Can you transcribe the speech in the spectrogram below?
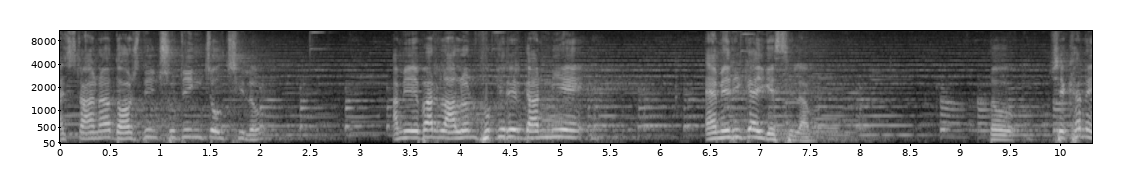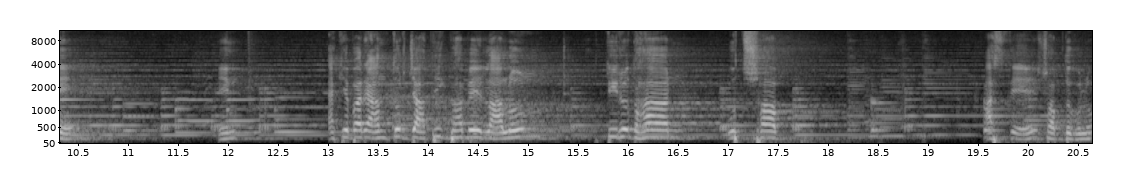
আজ টানা দশ দিন শুটিং চলছিল। আমি এবার লালন ফকিরের গান নিয়ে আমেরিকায় গেছিলাম। তো সেখানে একেবারে আন্তর্জাতিকভাবে লালন, তিরোধান, উৎসব আসতে শব্দগুলো,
